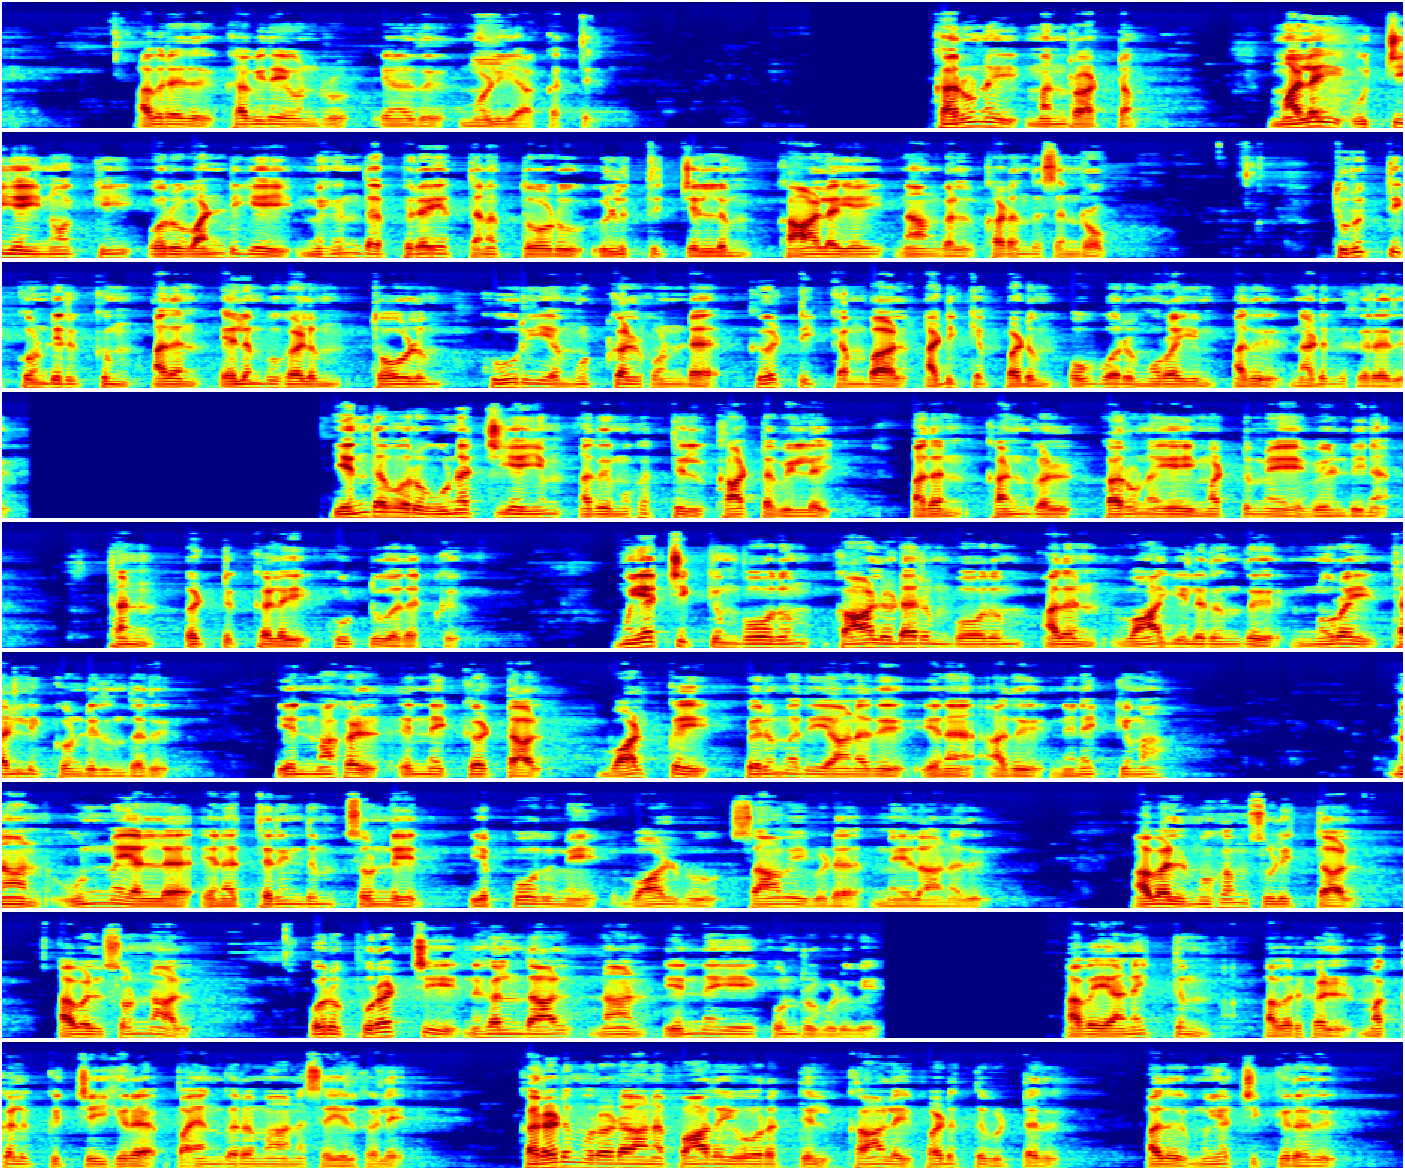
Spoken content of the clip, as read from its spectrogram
அவரது கவிதை ஒன்று எனது மொழியாக்கத்தில். கருணை மன்றாட்டம். மலை உச்சியை நோக்கி ஒரு வண்டியை மிகுந்த பிரயத்தனத்தோடு இழுத்துச் செல்லும் காளையை நாங்கள் கடந்து சென்றோம். துருத்திக் கொண்டிருக்கும் அதன் எலும்புகளும் தோளும் கூறிய முட்கள் கொண்ட கேட்டிக்கம்பால் அடிக்கப்படும் ஒவ்வொரு முறையும் அது நடுங்குகிறது. எந்தவொரு உணர்ச்சியையும் அது முகத்தில் காட்டவில்லை. அதன் கண்கள் கருணையை மட்டுமே வேண்டின தன் வெட்டுக்களை கூட்டுவதற்கு. முயற்சிக்கும் போதும் காலிடரும் போதும் அதன் வாயிலிருந்து நுரை தள்ளிக்கொண்டிருந்தது என் மகள் என்னை கேட்டாள் வாழ்க்கை பெருமதியானது என அது நினைக்குமா? நான் உண்மை அல்ல என தெரிந்தும் சொன்னேன். எப்போதுமே வாழ்வு சாவை விட மேலானது. அவள் முகம் சுளித்தாள். அவள் சொன்னாள் ஒரு புரட்சி நிகழ்ந்தால் நான் என்னையே கொன்று விடுவேன் அவை அனைத்தும் அவர்கள் மக்களுக்குச் செய்கிற பயங்கரமான செயல்களே. கரடுமுரடான பாதையோரத்தில் காலை படுத்துவிட்டது. அது முயற்சிக்கிறது.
